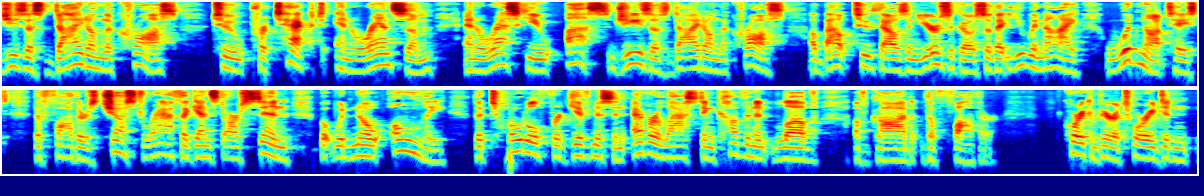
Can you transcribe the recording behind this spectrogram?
Jesus died on the cross to protect and ransom and rescue us. Jesus died on the cross about 2000 years ago so that you and I would not taste the Father's just wrath against our sin, but would know only the total forgiveness and everlasting covenant love of God the Father. Corey Comperatore didn't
